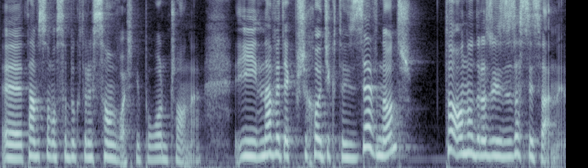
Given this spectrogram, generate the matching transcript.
e, tam są osoby, które są właśnie połączone. I nawet jak przychodzi ktoś z zewnątrz, to on od razu jest zasysany.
